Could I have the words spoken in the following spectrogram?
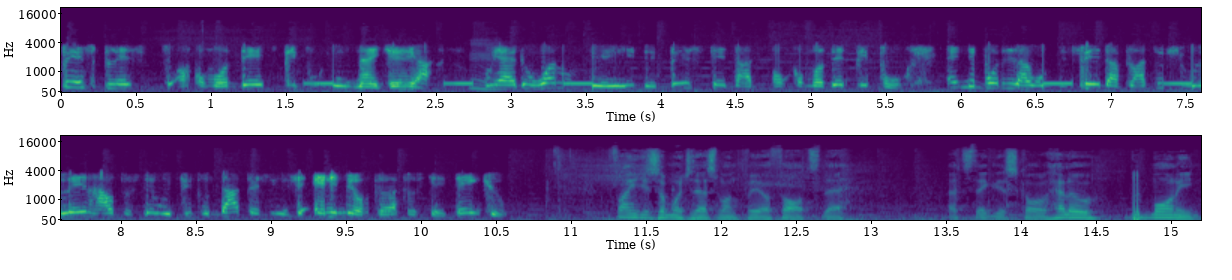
best place to accommodate people in Nigeria. Hmm. We are the one of the, the best state that accommodate people. Anybody that would say that plateau should learn how to stay with people, that person is the enemy of plateau state. Thank you. Thank you so much, Desmond, for your thoughts there. Let's take this call. Hello. Good morning.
